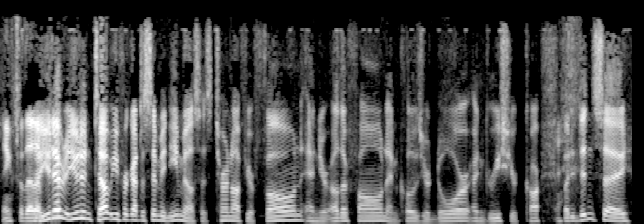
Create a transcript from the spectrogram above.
thanks for that. You never, you didn't tell me. You forgot to send me an email. It says turn off your phone and your other phone and close your door and grease your car. But it didn't say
